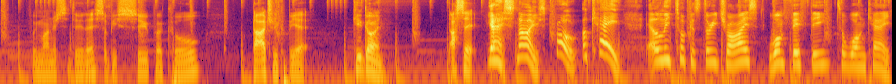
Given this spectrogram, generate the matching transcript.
If we manage to do this, it'll be super cool. That actually could be it. Keep going. That's it. Yes, nice. Bro, okay. It only took us three tries. 150 to 1k.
